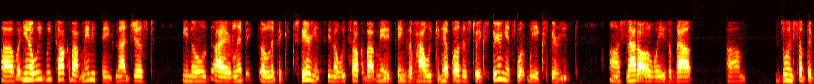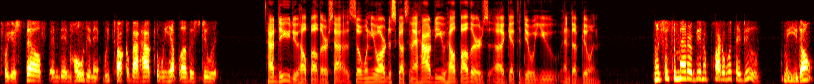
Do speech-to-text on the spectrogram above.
Uh, but, you know, we, we talk about many things, not just – you know, our Olympic Olympic experience. You know, we talk about many things of how we can help others to experience what we experienced. Uh, it's not always about um, doing something for yourself and then holding it. We talk about how can we help others do it. How do you do help others? How, so when you are discussing that, how do you help others uh, get to do what you end up doing? It's just a matter of being a part of what they do. I mean, you don't.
